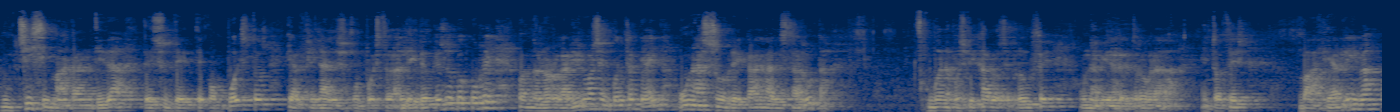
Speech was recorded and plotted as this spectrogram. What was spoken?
muchísima cantidad de, de compuestos que al final es un compuesto del aldehído. ¿Qué es lo que ocurre cuando el organismo se encuentra que hay una sobrecarga de esta ruta? Bueno, pues fijaros, se produce una vía retrógrada. Entonces va hacia arriba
